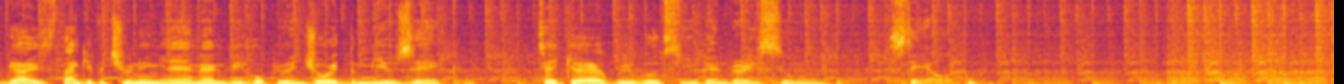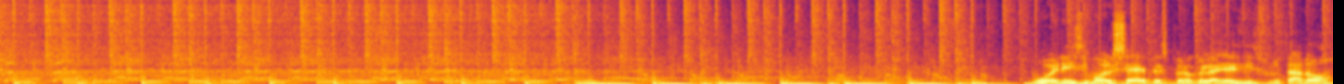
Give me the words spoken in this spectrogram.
Guys, thank you for tuning in and we hope you enjoyed the music. Take care. We will see you again very soon. Stay out. Buenísimo el set, espero que lo hayáis disfrutado.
